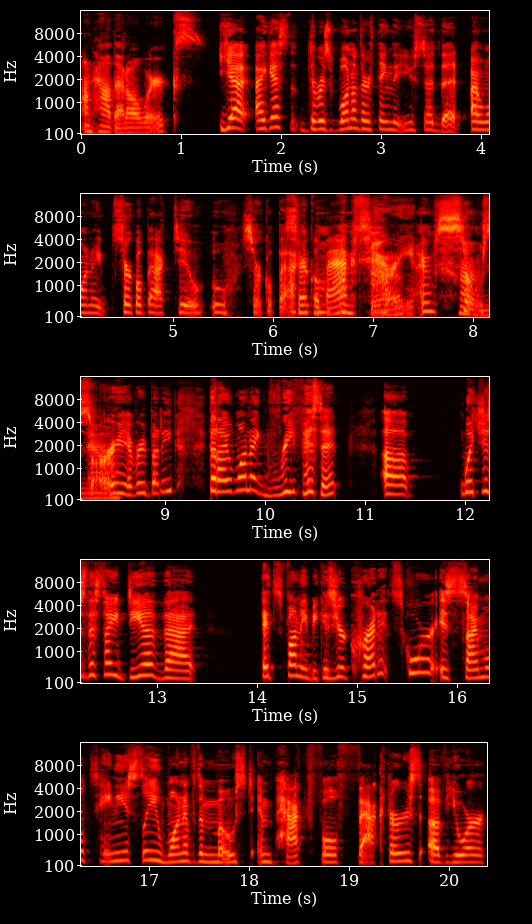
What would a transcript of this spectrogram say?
on how that all works? Yeah, I guess there was one other thing that you said that I want to circle back to. Ooh, circle back. Circle Oh, back I'm to. sorry. I'm so Oh, no. sorry, everybody. That I want to revisit, uh, which is this idea that it's funny because your credit score is simultaneously one of the most impactful factors of your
